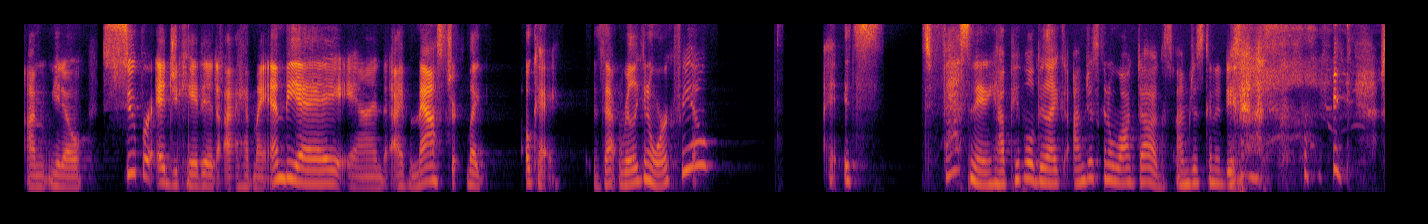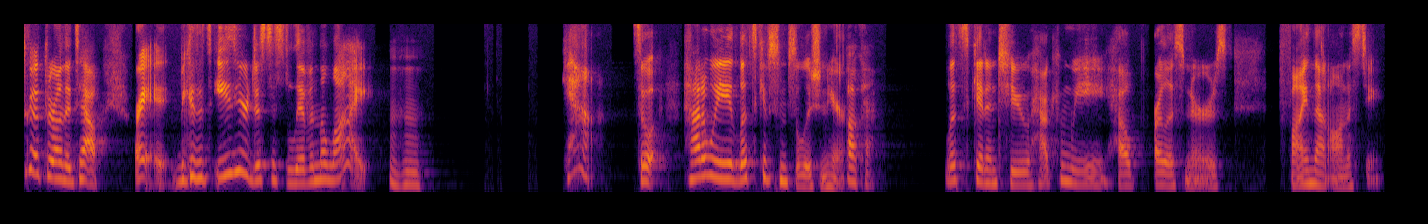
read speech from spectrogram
I'm, you know, super educated. I have my MBA and I have a master. Like, okay, is that really going to work for you? It's it's fascinating how people will be like, I'm just going to walk dogs. I'm just going to do that. I'm just going to throw in the towel, right? Because it's easier just to live in the lie. Mm-hmm. Yeah. So how do we? Let's give some solution here. Okay. Let's get into how can we help our listeners find that honesty.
